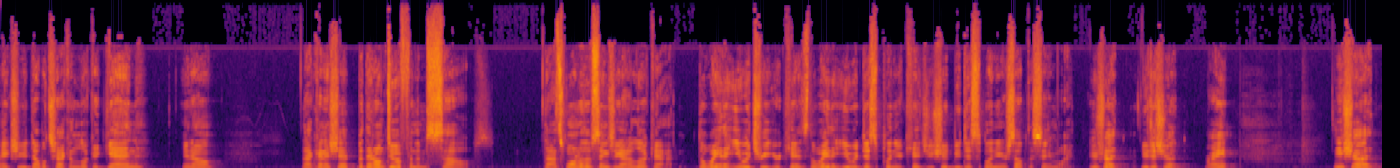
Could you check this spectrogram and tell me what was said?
make sure you double check and look again, you know, that kind of shit. But they don't do it for themselves. That's one of those things you got to look at. The way that you would treat your kids, the way that you would discipline your kids, you should be disciplining yourself the same way. You should. You just should, right? You should.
